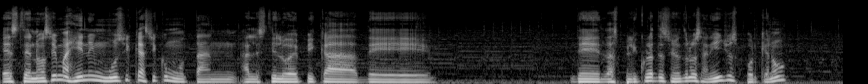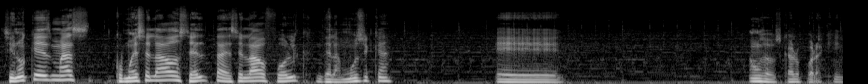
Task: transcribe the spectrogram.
Este, no se imaginen música así como tan al estilo épica de, de las películas de Señor de los Anillos, ¿por qué no? Sino que es más como ese lado celta, ese lado folk de la música. Eh, vamos a buscarlo por aquí.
